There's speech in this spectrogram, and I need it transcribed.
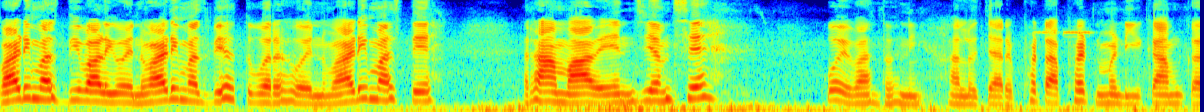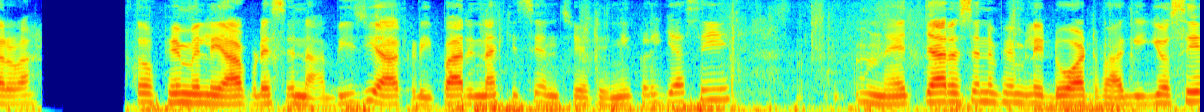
વાડીમાં જ દિવાળી હોય ને વાડીમાં જ બેહતું વરસ હોય ને વાડીમાં જ તે રામ આવે એને જેમ છે. કોઈ વાંધો નહીં. હાલો, ત્યારે ફટાફટ મંડીએ કામ કરવા. તો ફેમિલી આપણે છે ને બીજી આકડી પારી નાખી છે ને છેઠે નીકળી ગયા છીએ. ને અત્યારે છે ને ફેમિલી દોઢ વાગી ગયો છે.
